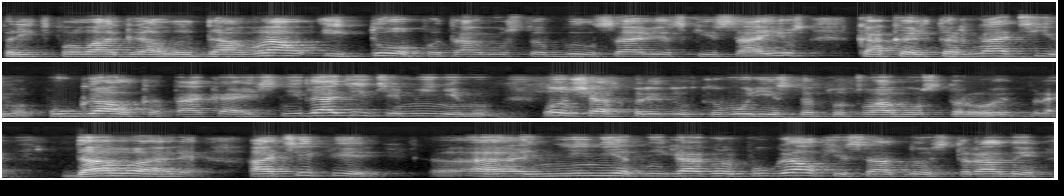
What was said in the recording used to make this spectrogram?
предполагал и давал, и то потому, что был Советский Союз как альтернатива, пугалка такая. Если не дадите минимум, он сейчас придут коммунисты, тут вам устроят, бля. Давали. А теперь нет никакой пугалки с одной стороны,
